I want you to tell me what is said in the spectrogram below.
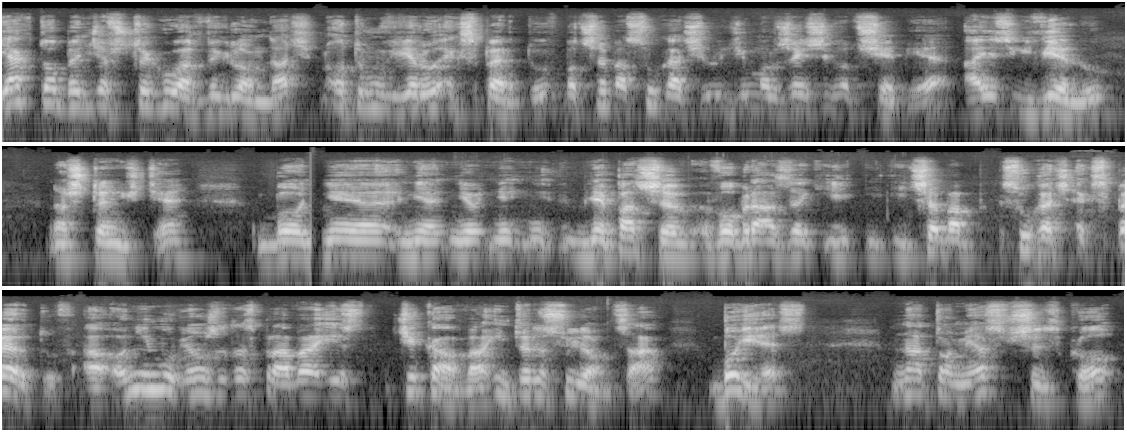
jak to będzie w szczegółach wyglądać? O tym mówi wielu ekspertów, bo trzeba słuchać ludzi mądrzejszych od siebie, a jest ich wielu, na szczęście, bo nie, nie, nie, nie, nie- patrzę w obrazek i, i, i trzeba słuchać ekspertów. A oni mówią, że ta sprawa jest ciekawa, interesująca, bo jest. Natomiast wszystko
